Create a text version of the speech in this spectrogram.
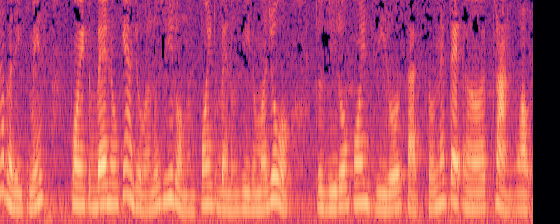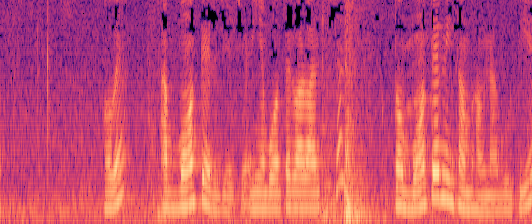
બરાબર ઇટ મીન્સ પોઈન્ટ બેનું ક્યાં જોવાનું? ઝીરોમાં પોઈન્ટ બેનું ઝીરોમાં જોવો તો ઝીરો પોઈન્ટ ઝીરો સાતસો ને ત્રાણું. આવો. હવે આ બોતેર જે છે, અહીંયા બોતેર વાળો આન્સર છે ને, તો બોતેરની સંભાવના ગોતીએ.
